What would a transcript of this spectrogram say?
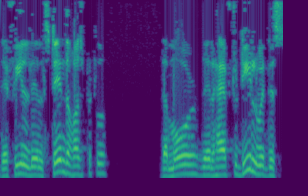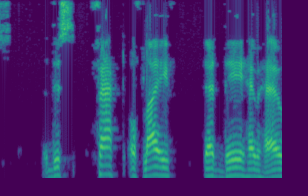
they feel they stay in the hospital the more they have to deal with this this fact of life that they have have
